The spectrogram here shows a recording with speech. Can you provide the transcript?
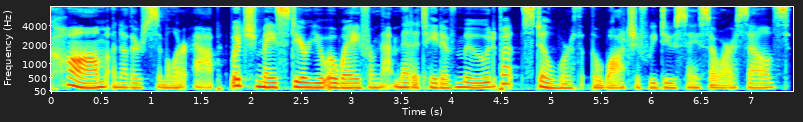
Calm, another similar app, which may steer you away from that meditative mood, but still worth the watch if we do say so ourselves.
